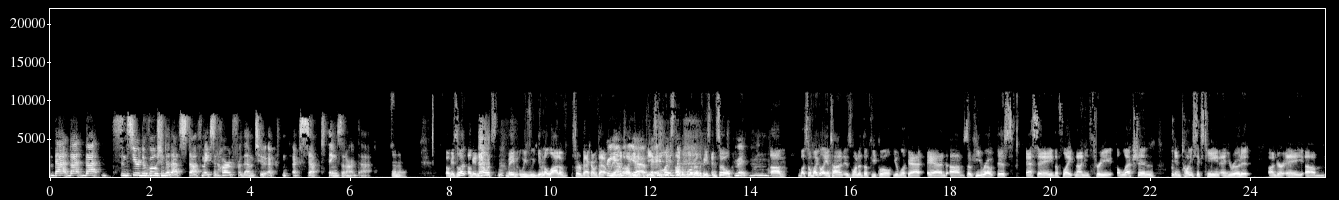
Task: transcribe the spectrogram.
that that that sincere devotion to that stuff makes it hard for them to ac- accept things that aren't that. Mhm. Okay, so let, okay, now let's maybe we've, we've given a lot of sort of background without really Preamble, talking yeah, about the piece. okay. So let's talk a little more about the piece. And so, Right. um, but so Michael Anton is one of the people you look at, and um, so he wrote this essay, "The Flight '93 Election," in 2016, and he wrote it under a um,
